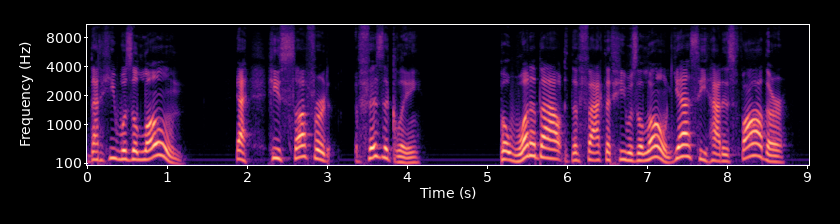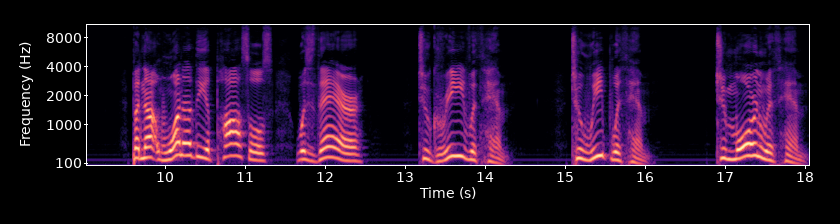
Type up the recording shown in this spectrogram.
That he was alone. Yeah, he suffered physically, but what about the fact that he was alone? Yes, he had his father, but not one of the apostles was there to grieve with him, to weep with him, to mourn with him,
